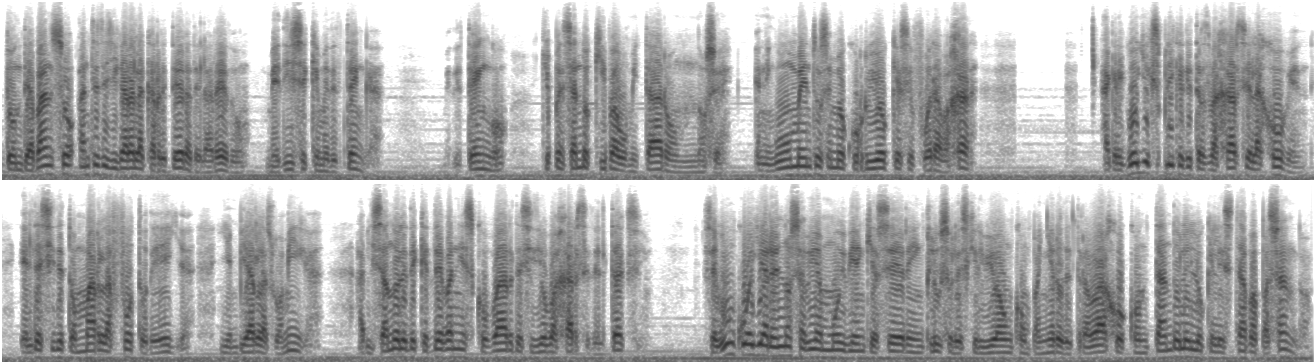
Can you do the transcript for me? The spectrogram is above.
Donde avanzo, antes de llegar a la carretera de Laredo, me dice que me detenga. Me detengo, yo pensando que iba a vomitar o no sé. En ningún momento se me ocurrió que se fuera a bajar. Agregó y explica que tras bajarse a la joven, él decide tomar la foto de ella y enviarla a su amiga, avisándole de que Devani Escobar decidió bajarse del taxi. Según Cuellar, él no sabía muy bien qué hacer e incluso le escribió a un compañero de trabajo contándole lo que le estaba pasando.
